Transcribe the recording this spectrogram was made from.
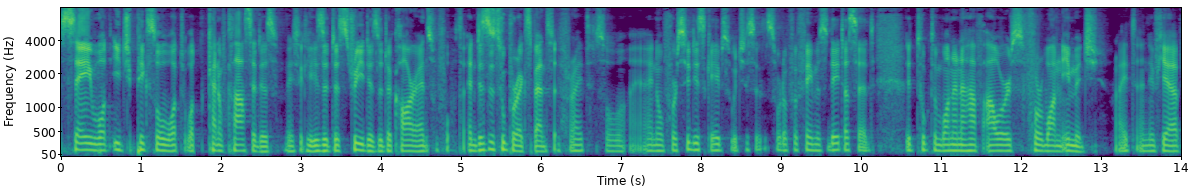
say what each pixel, what, what kind of class it is, basically. Is it a street? Is it a car? And so forth. And this is super expensive, right? So I, I know for Cityscapes, which is a, sort of a famous data set, it took them one and a half hours for one image, right? And if you have,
